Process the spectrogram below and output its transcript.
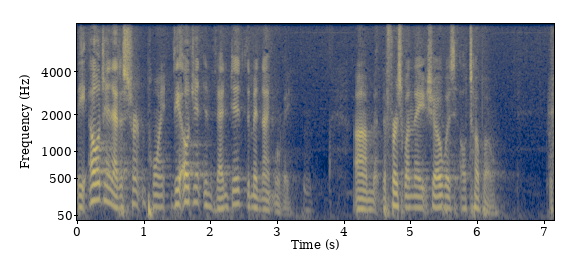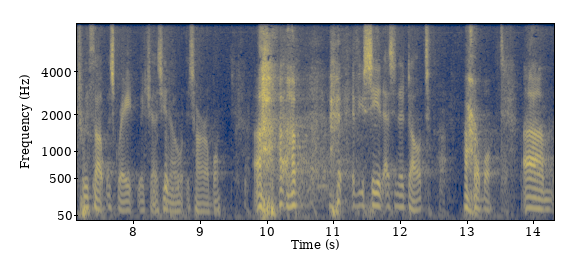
The Elgin, at a certain point, the Elgin invented the midnight movie. Um, the first one they showed was El Topo, which we thought was great, which, as you know, is horrible. Um, if you see it as an adult, horrible. Um,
